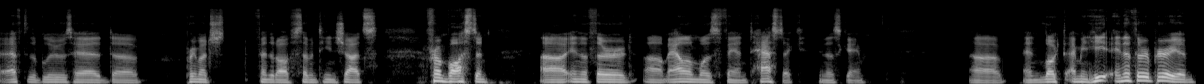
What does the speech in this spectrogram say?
after the Blues had uh, pretty much fended off 17 shots from Boston uh, in the third. Um, Allen was fantastic in this game uh, and looked. I mean, he in the third period,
